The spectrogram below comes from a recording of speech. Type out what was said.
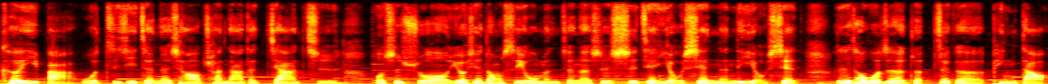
可以把我自己真的想要传达的价值，或是说有些东西我们真的是时间有限、能力有限，可是透过这个这个频道，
